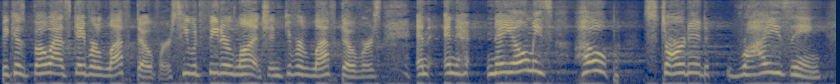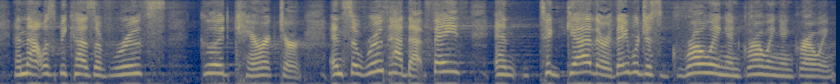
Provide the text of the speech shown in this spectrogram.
because Boaz gave her leftovers. He would feed her lunch and give her leftovers. And, and Naomi's hope started rising. And that was because of Ruth's good character. And so Ruth had that faith and together they were just growing and growing and growing.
